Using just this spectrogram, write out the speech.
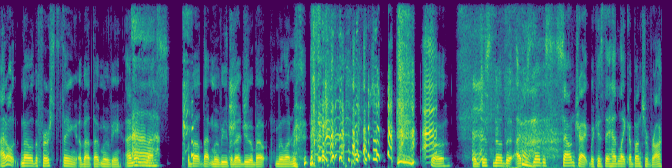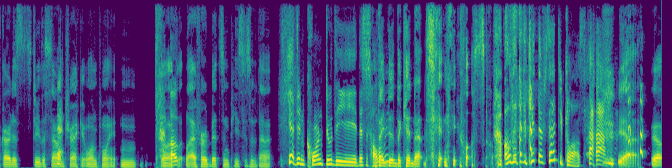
I don't know the first thing about that movie. I know Uh. less about that movie than I do about Moulin Rouge. so I just know the I just know the soundtrack because they had like a bunch of rock artists do the soundtrack at one point. And So I've, I've heard bits and pieces of that. Yeah, didn't Korn do the This is Halloween? They did the Kidnap Santa Claus song. Oh, they did the kidnapped Santa Claus. yeah, yeah.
